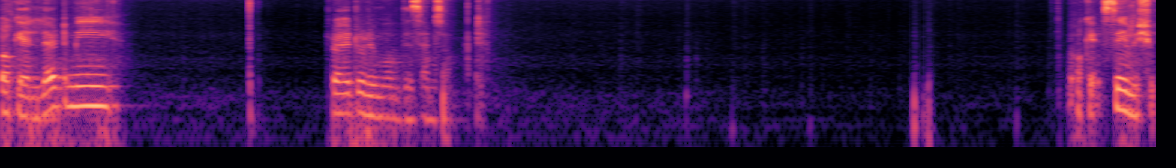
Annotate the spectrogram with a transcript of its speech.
okay let me try to remove this and some okay same issue.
